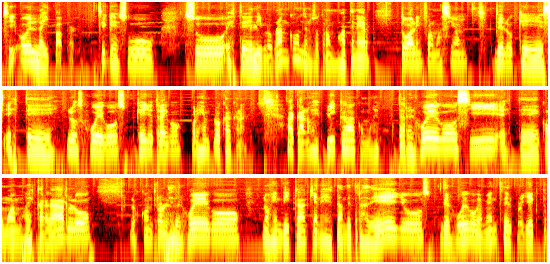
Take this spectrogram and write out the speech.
¿sí? o el light paper ¿sí? que es su, su este, libro blanco donde nosotros vamos a tener toda la información de lo que es este los juegos que yo traigo por ejemplo acá al canal acá nos explica cómo es el juego, si este, cómo debemos descargarlo, los controles del juego, nos indica quiénes están detrás de ellos, del juego obviamente, del proyecto.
